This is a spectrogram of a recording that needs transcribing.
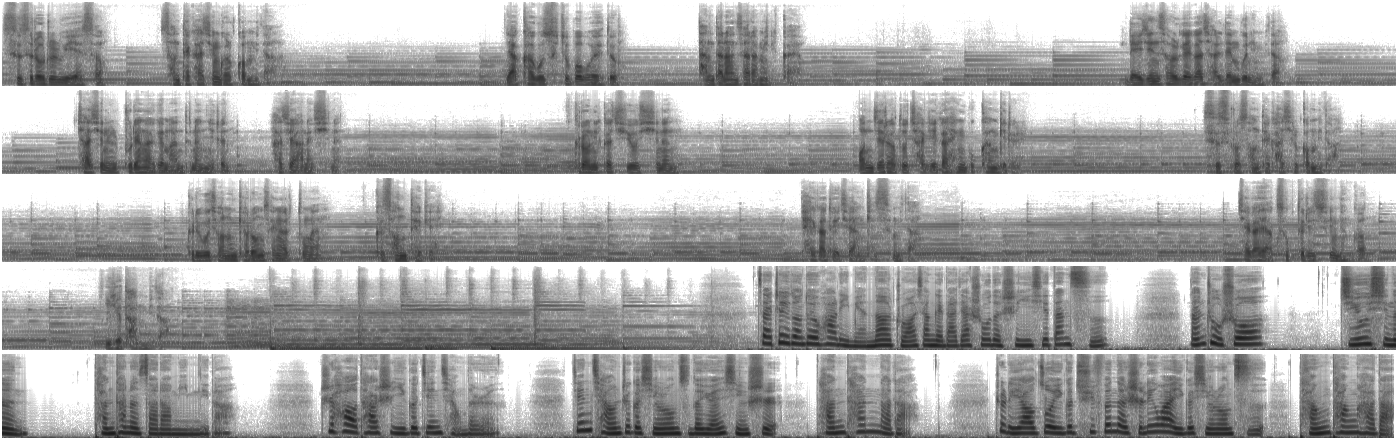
스스로를 위해서 선택하신 걸 겁니다. 약하고 수줍어 보여도 단단한 사람이니까요. 내진 설계가 잘 된 분입니다. 자신을 불행하게 만드는 일은 하지 않으시는. 그러니까 지호 씨는 언제라도 자기가 행복한 길을 스스로 선택하실 겁니다. 그리고 저는 결혼 생활 동안 그 선택에 폐가 되지 않겠습니다. 제가 약속드릴 수 있는 건 이게 다입니다. 在这段对话里面呢，主要想给大家说的是一些单词。男主说：“지우씨는탄탄한사람입니다。”志浩他是一个坚强的人。坚强这个形容词的原型是탄탄하다。 ”，这里要做一个区分的是另外一个形容词탕탕하다。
